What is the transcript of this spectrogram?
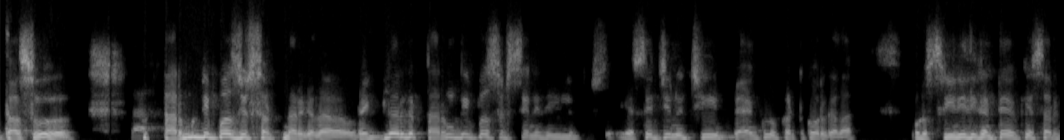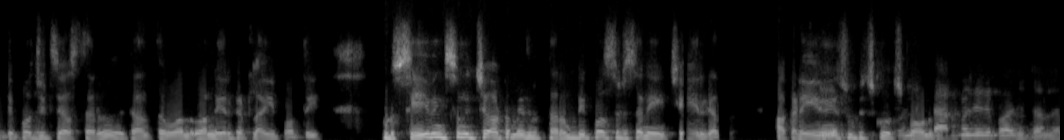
దాసు టర్మ్ డిపాజిట్స్ అంటున్నారు కదా. రెగ్యులర్గా టర్మ్ డిపాజిట్స్ అనేది ఎస్హెచ్జి నుంచి బ్యాంకులో కట్టుకోరు కదా. ఇప్పుడు శ్రీనిధి కంటే ఒకేసారి డిపాజిట్ చేస్తారు. అంత వన్ వన్ ఇయర్ అట్లా అయిపోద్ది ఇప్పుడు సేవింగ్స్ నుంచి ఆటోమేటిక్ టర్మ్ డిపాజిట్స్ అని చేయరు కదా. అక్కడ ఏమేమి చూపించుకోవచ్చు టర్మ్ డిపాజిట్ అండి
